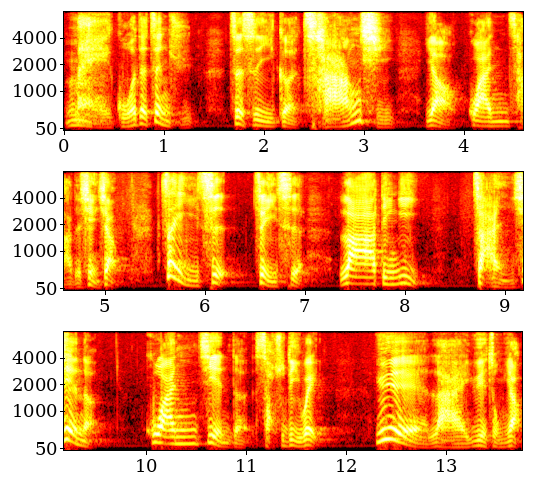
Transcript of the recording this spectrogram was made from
美国的政局，这是一个长期要观察的现象。这一次，这一次拉丁裔展现了关键的少数地位，越来越重要。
